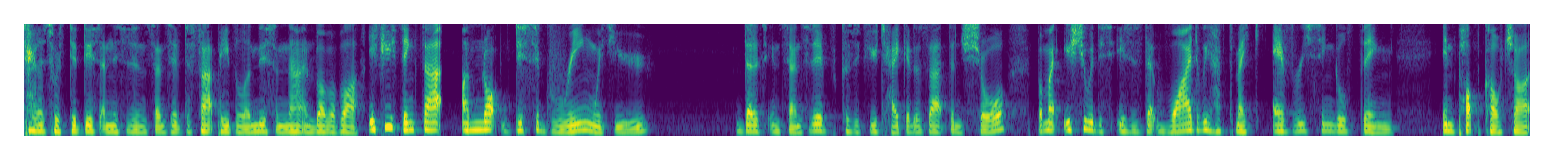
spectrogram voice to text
Taylor Swift did this and this is insensitive to fat people and this and that and blah, blah, blah. If you think that, I'm not disagreeing with you that it's insensitive because if you take it as that, then sure. But my issue with this is, is that why do we have to make every single thing in pop culture,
